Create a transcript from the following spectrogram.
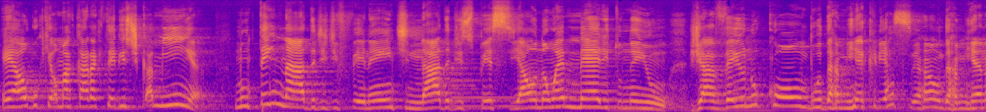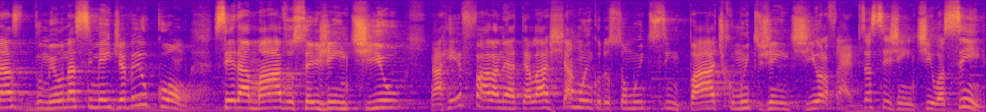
é algo que é uma característica minha. Não tem nada de diferente, nada de especial, não é mérito nenhum. Já veio no combo da minha criação, da minha, do meu nascimento, já veio como? Ser amável, ser gentil. A Rê fala, né? Até ela acha ruim quando eu sou muito simpático, muito gentil. Ela fala, ah, precisa ser gentil assim?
